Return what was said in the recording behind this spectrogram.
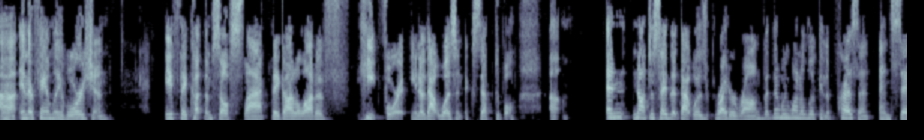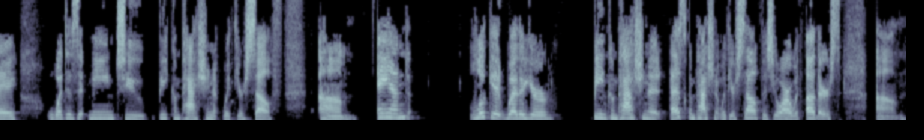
uh, in their family of origin if they cut themselves slack they got a lot of heat for it. You know that wasn't acceptable. Um, and not to say that that was right or wrong but then we want to look in the present and say what does it mean to be compassionate with yourself? Um, and look at whether you're being compassionate as compassionate with yourself as you are with others. Um,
